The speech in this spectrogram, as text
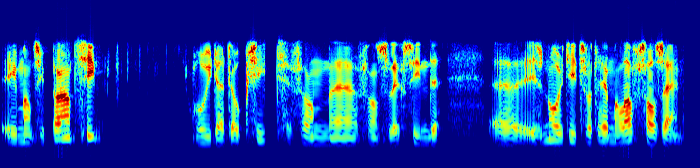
emancipatie, hoe je dat ook ziet van, van slechtzienden, is nooit iets wat helemaal af zal zijn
